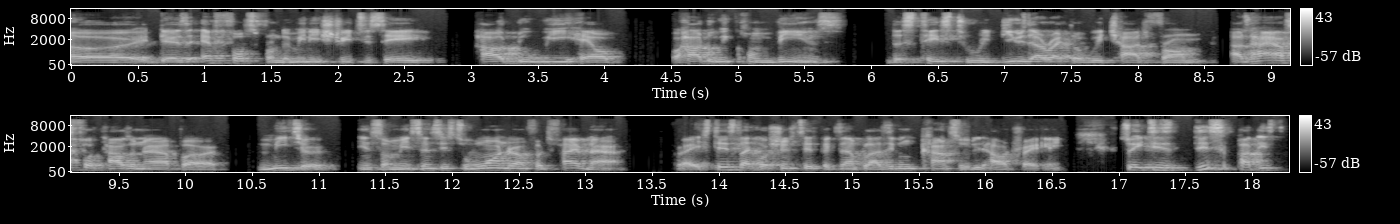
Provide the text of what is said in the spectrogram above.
uh, there's efforts from the ministry to say, how do we help or how do we convince the states to reduce that right of way charge from as high as 4,000 naira per meter in some instances to 145 naira, right? States like Osun State, for example, has even cancelled it outrightly. So it is this part is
